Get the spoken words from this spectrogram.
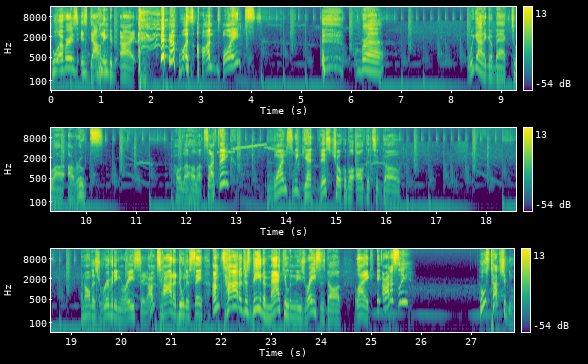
Whoever is, is downing to. All right. was on point. Bruh. We gotta go back to our, our roots. Hold up, hold up. So I think once we get this chocobo all good to go, and all this riveting racing. I'm tired of doing the same. I'm tired of just being immaculate in these races, dog. Like, it, honestly, who's touching me?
